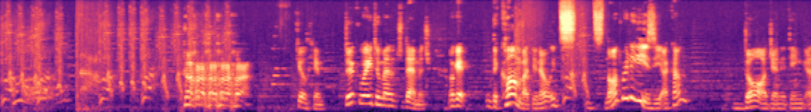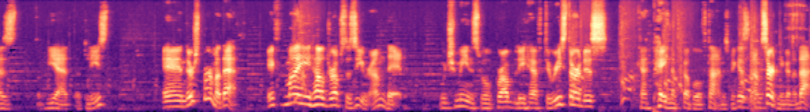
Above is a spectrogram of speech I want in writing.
Killed him. Took way too much damage. Okay, the combat, you know, it's it's not really easy. I can't dodge anything as yet, at least. And there's permadeath. If my health drops to zero, I'm dead. Which means we'll probably have to restart this campaign a couple of times, because I'm certainly gonna die.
